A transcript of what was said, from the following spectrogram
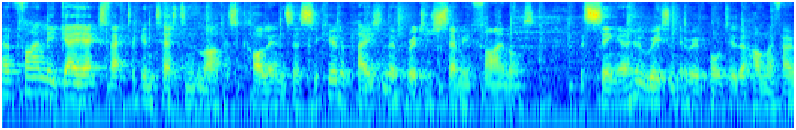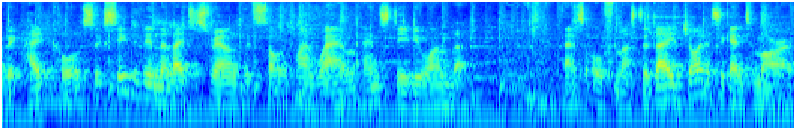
And finally, gay X Factor contestant Marcus Collins has secured a place in the British semi-finals. The singer, who recently reported a homophobic hate call, succeeded in the latest round with songs by Wham and Stevie Wonder. That's all from us today. Join us again tomorrow.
